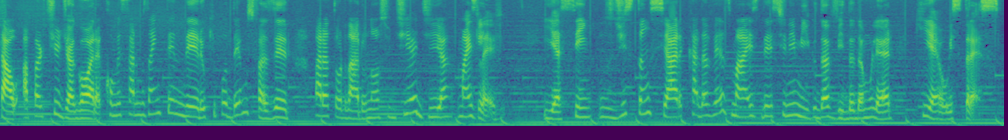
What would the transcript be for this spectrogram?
Que tal, a partir de agora, começarmos a entender o que podemos fazer para tornar o nosso dia a dia mais leve e assim nos distanciar cada vez mais deste inimigo da vida da mulher, que é o estresse.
